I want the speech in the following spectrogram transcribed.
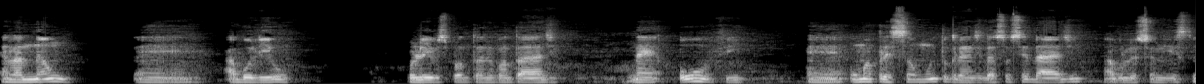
Ela não é, aboliu por livre espontânea vontade. Né? Houve é, uma pressão muito grande da sociedade abolicionista,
